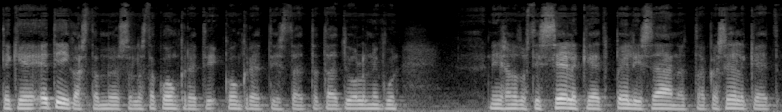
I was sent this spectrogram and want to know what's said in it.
tekee etiikasta myös sellaista konkreetti, konkreettista, että täytyy olla niin, kuin niin sanotusti selkeät pelisäännöt tai selkeät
